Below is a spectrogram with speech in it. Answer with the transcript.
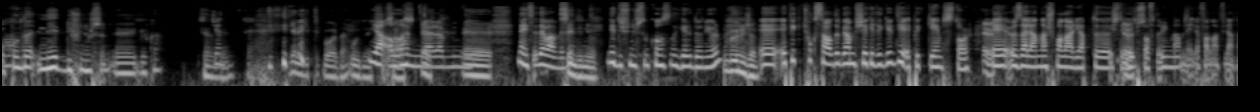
O Ne konuda ne düşünürsün e, Gürkan? Canım Can- benim. Yine gittik bu arada. Uydun ya. Allah'ım ya Rabbim. ya. E, Neyse devam edelim. seni dinliyorum. Ne düşünürsün konusuna geri dönüyorum. Buyurun canım. Ee, Epic çok saldırgan bir şekilde girdi ya Epic Game Store. Evet. Ee, özel anlaşmalar yaptı işte Evet. Ubisoft'la bilmem neyle falan filan.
